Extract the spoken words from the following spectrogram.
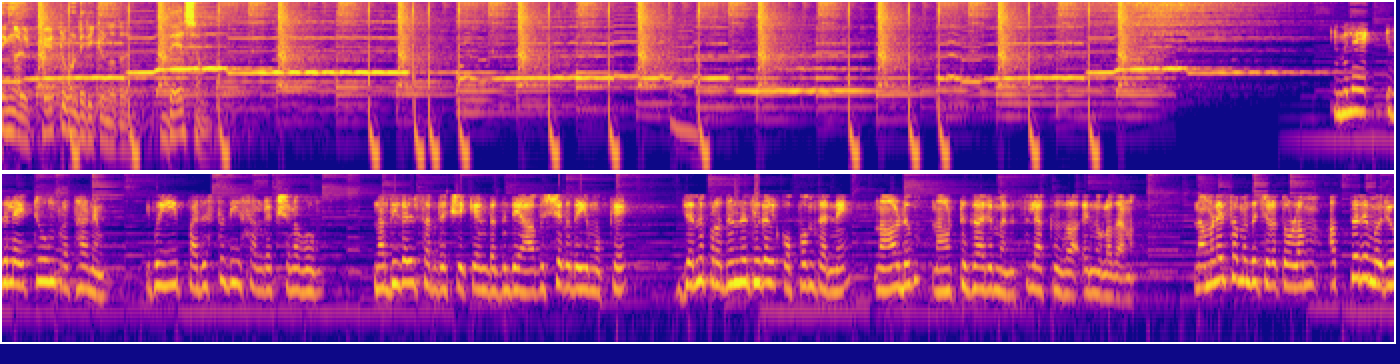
നിങ്ങൾ കേട്ടുകൊണ്ടിരിക്കുന്നത് ദേശം. എം എൽ എ ഇതിൽ ഏറ്റവും പ്രധാനം ഇപ്പൊ ഈ പരിസ്ഥിതി സംരക്ഷണവും നദികൾ സംരക്ഷിക്കേണ്ടതിന്റെ ആവശ്യകതയും ഒക്കെ ജനപ്രതിനിധികൾക്കൊപ്പം തന്നെ നാടും നാട്ടുകാരും മനസ്സിലാക്കുക എന്നുള്ളതാണ്. നമ്മളെ സംബന്ധിച്ചിടത്തോളം അത്തരമൊരു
